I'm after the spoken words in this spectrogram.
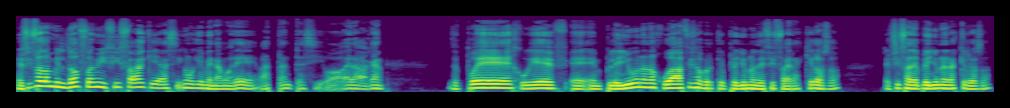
El FIFA 2002 fue mi FIFA que así como que me enamoré bastante, así, oh, era bacán. Después jugué eh, en Play 1, no jugaba FIFA porque el Play 1 de FIFA era asqueroso. El FIFA de Play 1 era asqueroso.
